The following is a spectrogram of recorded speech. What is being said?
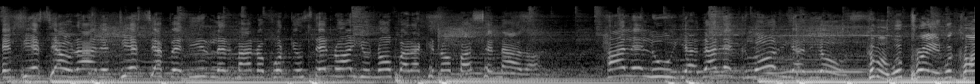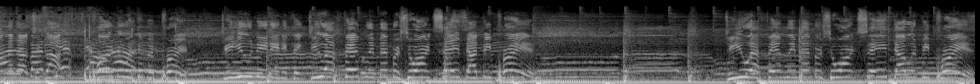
Empiece a orar, empiece a pedirle, hermano, porque usted no ayunó para que no pase nada. Aleluya, dale gloria a Dios. Come on, we're praying. We're calling out to God. Partner with Him in prayer. Do you need anything? Do you have family members who aren't saved? I'd be praying. Do you have family members who aren't saved? I would be praying.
